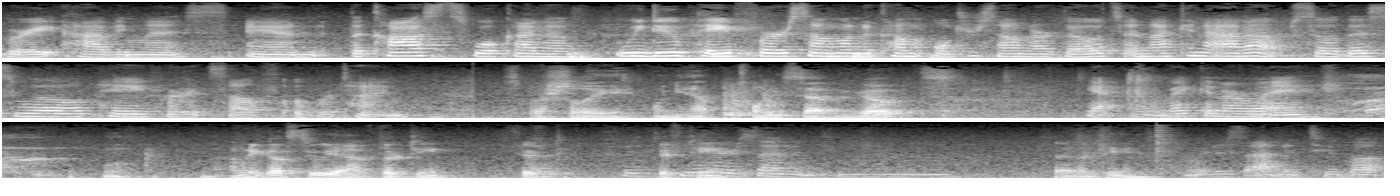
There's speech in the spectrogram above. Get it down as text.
great having this. And the costs will kind of, we do pay for someone to come ultrasound our goats, and that can add up. So this will pay for itself over time. Especially when you have 27 goats. Yeah, we're making our way. How many goats do we have? 13? 15? 15, 15? or 17? 17? We just added two bucks.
